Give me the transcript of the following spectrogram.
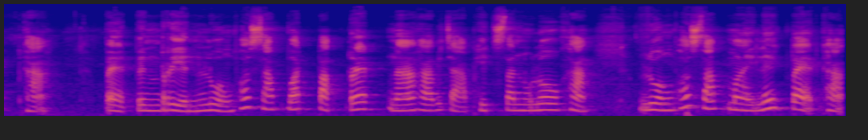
8 ค่ะ แปดเป็นเหรียญหลวงพ่อทรัพย์วัดปักแรดนะคะพี่จ๋าพิษณุโลกค่ะ หลวงพ่อทรัพย์หมายเลขแปดค่ะ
